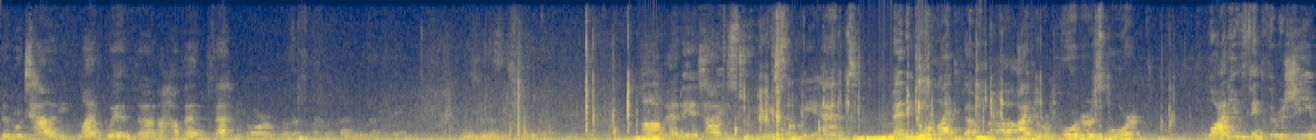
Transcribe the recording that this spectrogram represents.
the brutality, like with uh, Mohammed Fahmy, or was it Mohammed Fahmy, is that his name? Um, and the Italian student recently, and many more like them, uh, either reporters or. Why do you think the regime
